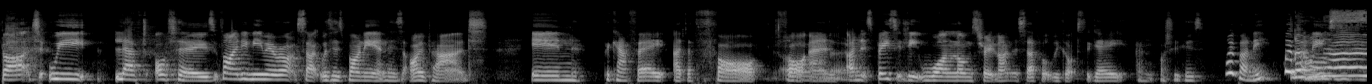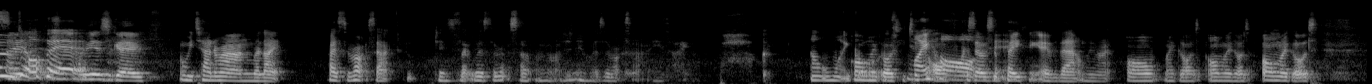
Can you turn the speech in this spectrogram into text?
but we left Otto's Finding Nemo rucksack with his bunny and his iPad in the cafe at the far, far Oh, end. no. And it's basically one long straight line this airport. We got to the gate and Otto goes, My bunny, my bunny. no, So, stop it. Years ago. And we turn around and we're like, Where's the rucksack? James is like, Where's the rucksack? I'm like, I don't know, where's the rucksack? And he's like, Fuck. oh my god! Oh my god, he took my it off because there was a plaything over there, and we were like, oh my god, oh my god, oh my god.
